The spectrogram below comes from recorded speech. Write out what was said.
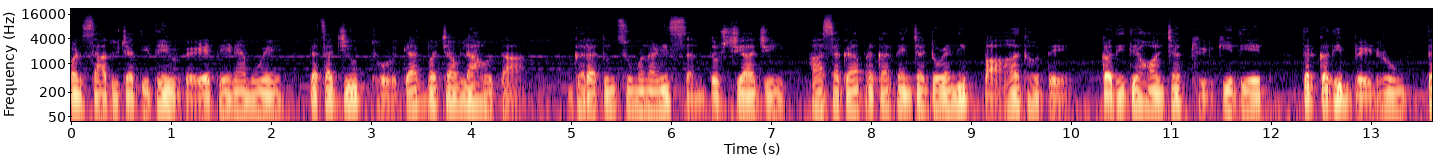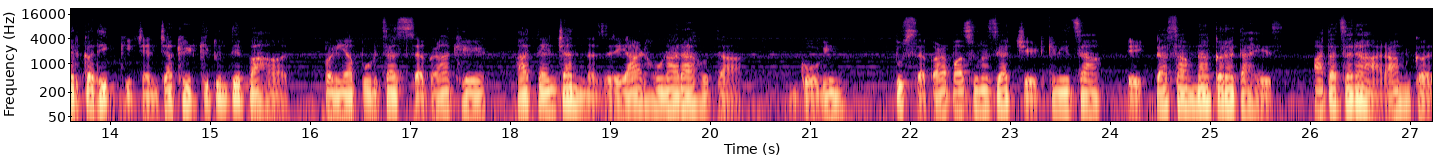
पण साधूच्या तिथे वेळेत येण्यामुळे त्याचा जीव थोडक्यात बचावला होता. घरातून सुमन आणि संतोषची आजी हा सगळा प्रकार त्यांच्या डोळ्यांनी पाहत होते. कधी ते हॉलच्या खिडकीत येत तर कधी बेडरूम तर कधी किचनच्या खिडकीतून ते पाहत. पण या पुढचा सगळा खेळ हा त्यांच्या नजरेआड होणारा होता. गोविंद तू सकाळपासूनच या चेटकिणीचा एकटा सामना करत आहेस. आता जरा आराम कर.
